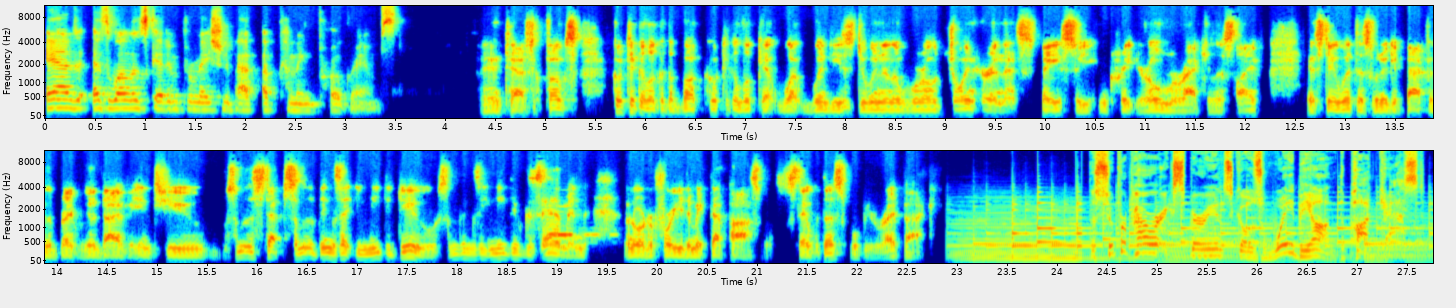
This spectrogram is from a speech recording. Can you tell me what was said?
and as well as get information about upcoming programs. Fantastic. Folks, go take a look at the book. Go take a look at what Wendy is doing in the world. Join her in that space so you can create your own miraculous life. And stay with us when we get back from the break. We're going to dive into some of the steps, some of the things that you need to do, some things that you need to examine in order for you to make that possible. Stay with us. We'll be right back. The superpower experience goes way beyond the podcast.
